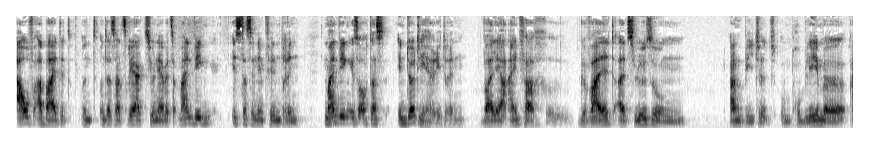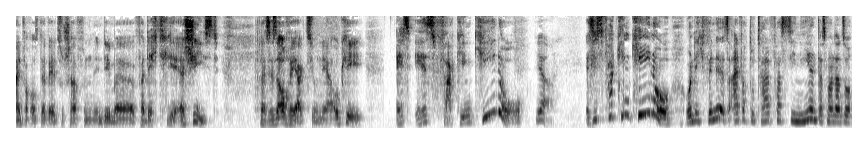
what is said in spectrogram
aufarbeitet und, und das als reaktionär bezeichnet, meinetwegen ist das in dem Film drin. Meinetwegen ist auch das in Dirty Harry drin weil er einfach äh, Gewalt als Lösung anbietet, um Probleme einfach aus der Welt zu schaffen, indem er Verdächtige erschießt. Das ist auch reaktionär. Okay. Es ist fucking Kino. Ja. Es ist fucking Kino. Und ich finde es einfach total faszinierend, dass man dann so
